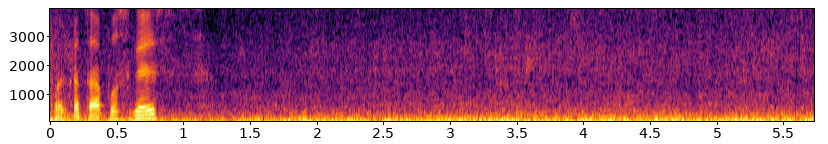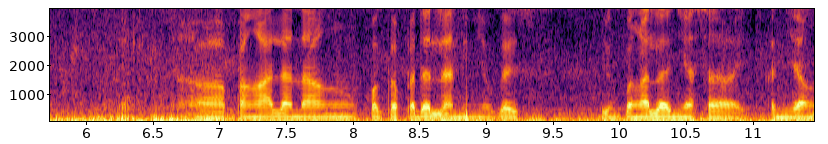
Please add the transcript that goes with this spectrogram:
Pagkatapos guys ah, pangalan ng pagpapadalhan ninyo guys. Yung pangalan niya sa kanyang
